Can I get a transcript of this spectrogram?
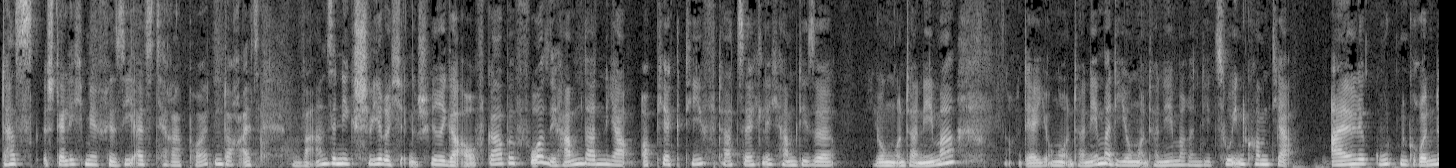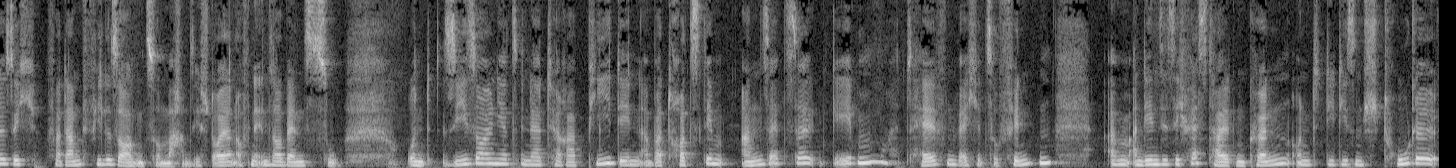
das stelle ich mir für Sie als Therapeuten doch als wahnsinnig schwierig, schwierige Aufgabe vor. Sie haben dann ja objektiv tatsächlich, haben diese jungen Unternehmer, der junge Unternehmer, die junge Unternehmerin, die zu Ihnen kommt, ja alle guten Gründe, sich verdammt viele Sorgen zu machen. Sie steuern auf eine Insolvenz zu. Und Sie sollen jetzt in der Therapie denen aber trotzdem Ansätze geben, helfen, welche zu finden, ähm, an denen sie sich festhalten können und die diesen Strudel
